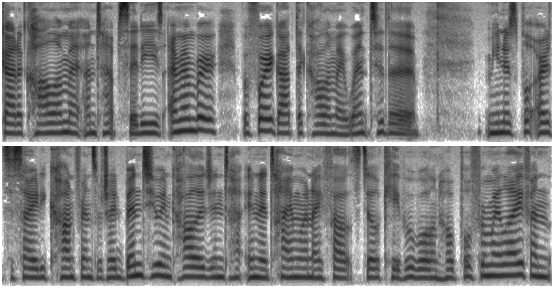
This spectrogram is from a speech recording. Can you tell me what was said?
got a column at Untapped Cities. I remember before I got the column, I went to the Municipal Art Society conference, which I'd been to in college in, t- in a time when I felt still capable and hopeful for my life. And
